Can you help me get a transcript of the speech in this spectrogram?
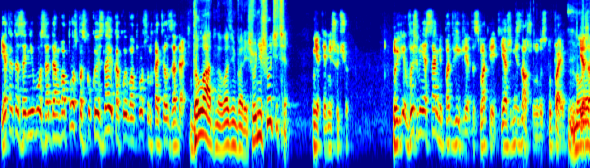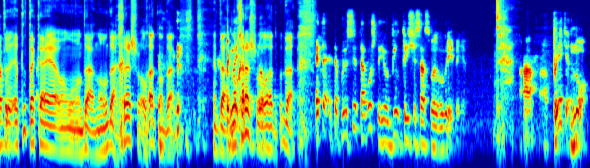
Я тогда за него задам вопрос, поскольку я знаю, какой вопрос он хотел задать. Да ладно, Владимир Борисович, вы не шутите? Нет, я не шучу. Но вы же меня сами подвигли это смотреть. Я же не знал, что он выступает. Ну, это, это такая, да, ну да, хорошо, ладно, да. Да, ну хорошо, ладно, да. Это, это плюсы того, что я убил три часа своего времени. А, понимаете, но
